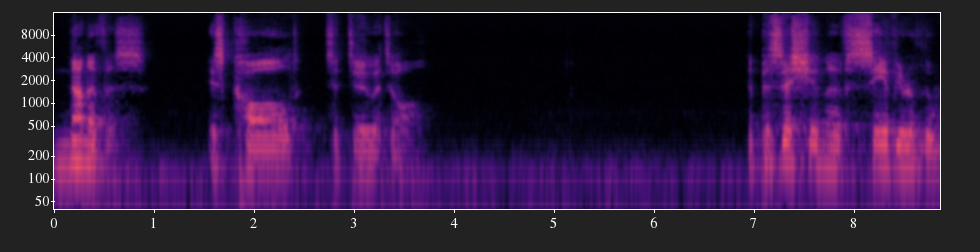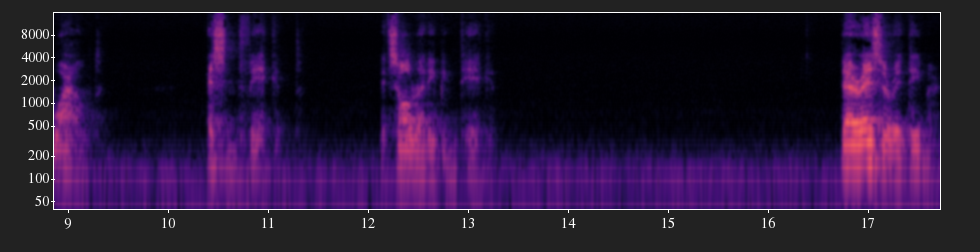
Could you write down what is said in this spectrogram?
None of us is called to do it all. The position of Saviour of the world isn't vacant, it's already been taken. There is a Redeemer,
